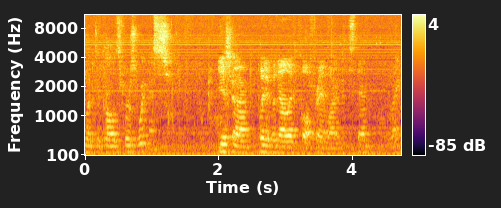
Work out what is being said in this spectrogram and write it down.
like to call its first witness? Yes, Your Honor. Plaintiff would now like to call Fran Martin to stand. All right.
